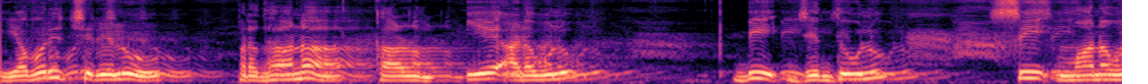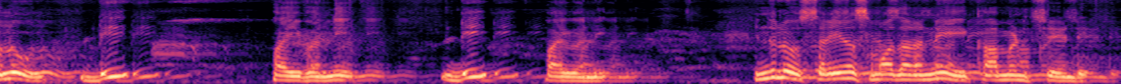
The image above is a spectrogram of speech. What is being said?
ఎవరి చర్యలు ప్రధాన కారణం? ఏ అడవులు? బి జంతువులు. సి మానవులు. డి పైవని. డి పైవని. ఇందులో సరైన సమాధానాన్ని కామెంట్ చేయండి.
